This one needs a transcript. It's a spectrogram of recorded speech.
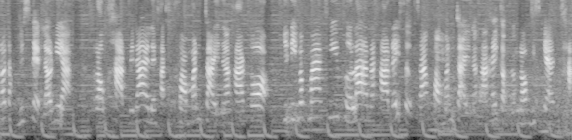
นอกจากวิสเน็ตแล้วเนี่ยเราขาดไม่ได้เลยค่ะความมั่นใจนะคะ ก็ยินดีมากๆที่เพอร่านะคะ ได้เสริมสร้างความมั่นใจนะคะ ให้กับน้องๆมิสแกนค่ะ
